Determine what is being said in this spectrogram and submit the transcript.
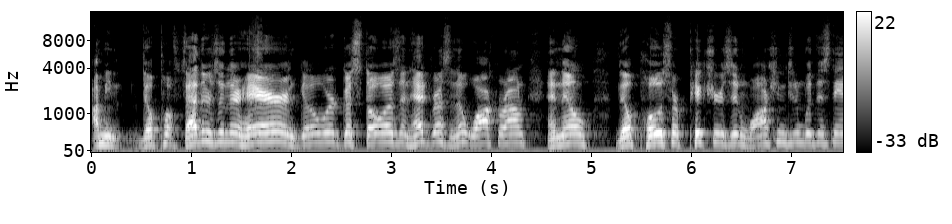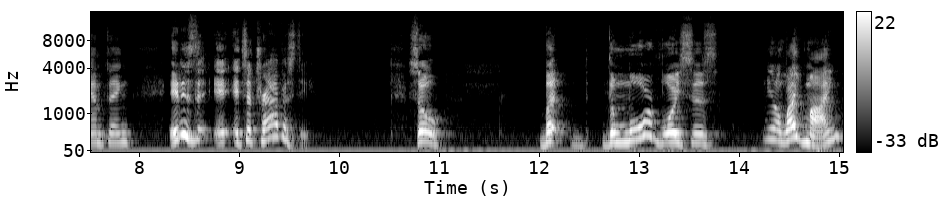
I mean, they'll put feathers in their hair and go wear gustowehs and headdress, and they'll walk around and they'll they'll pose for pictures in Washington with this damn thing. It is it's a travesty. So but the more voices, you know, like mine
